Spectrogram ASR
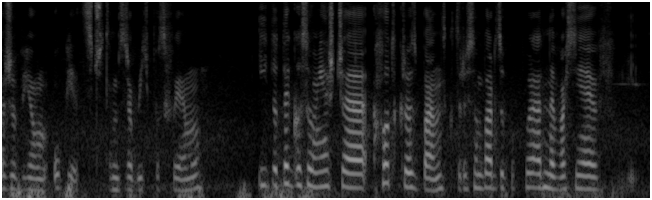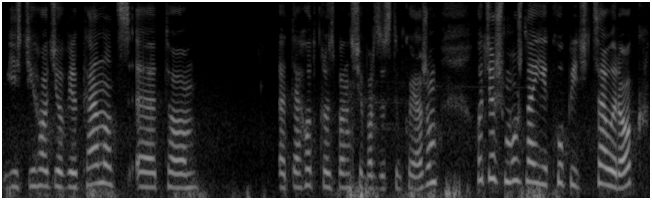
żeby ją upiec czy tam zrobić po swojemu. I do tego są jeszcze hot cross buns, które są bardzo popularne właśnie, w, jeśli chodzi o Wielkanoc, e, to e, te hot cross buns się bardzo z tym kojarzą, chociaż można je kupić cały rok,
